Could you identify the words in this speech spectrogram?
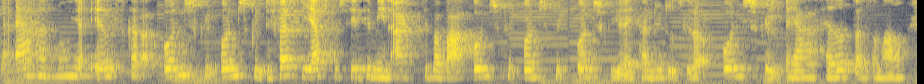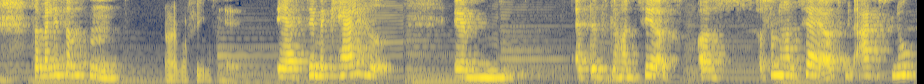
Jeg er her nu, jeg elsker dig. Undskyld, undskyld. Det første, jeg skulle sige til min angst, det var bare, undskyld, undskyld, undskyld, jeg ikke har lyttet til dig. Undskyld, at jeg har hadet dig så meget. Så man ligesom sådan, nej, hvor fint. ja, det med kærlighed, øhm, at den skal håndteres. Og, og sådan håndterer jeg også min angst nu.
